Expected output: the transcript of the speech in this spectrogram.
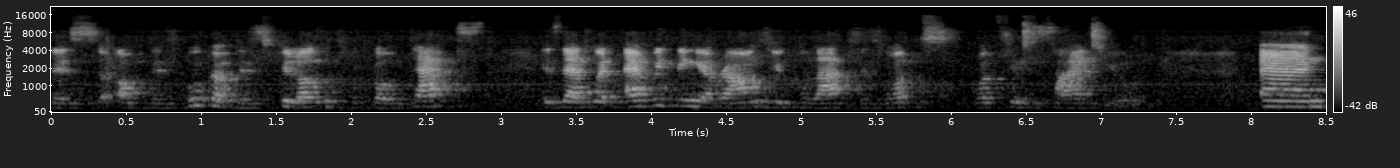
this of this book, of this philosophical text, is that when everything around you collapses, what's what's inside you? And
